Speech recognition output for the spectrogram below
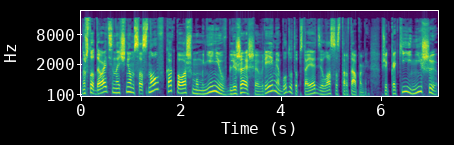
Ну что, давайте начнем со снов. Как, по вашему мнению, в ближайшее время будут обстоять дела со стартапами? Вообще, какие ниши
